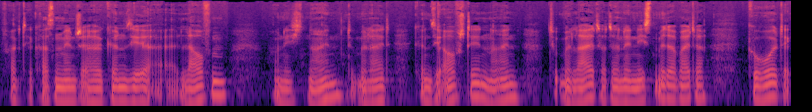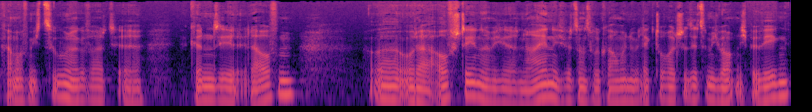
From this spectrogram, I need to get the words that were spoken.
fragt der Kassenmensch, äh, können Sie laufen? Und ich, nein, tut mir leid, können Sie aufstehen? Nein, tut mir leid, hat dann den nächsten Mitarbeiter geholt, der kam auf mich zu und hat gefragt, äh, können Sie laufen äh, oder aufstehen? Dann habe ich gesagt, nein, ich würde sonst wohl kaum in einem Elektrorollstuhl sitzen, mich überhaupt nicht bewegen.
